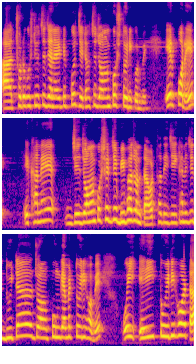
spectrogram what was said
আর ছোট কোষটি হচ্ছে জেনারেটিভ কোষ, যেটা হচ্ছে জনন কোষ তৈরি করবে। এরপরে এখানে যে জনন কোষের যে বিভাজনটা, অর্থাৎ এই যে এখানে যে দুইটা জ- পুংগ্যামেট তৈরি হবে ওই এই তৈরি হওয়াটা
